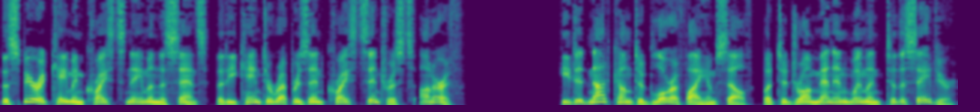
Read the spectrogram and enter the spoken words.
The Spirit came in Christ's name in the sense that he came to represent Christ's interests on earth. He did not come to glorify himself but to draw men and women to the Savior.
